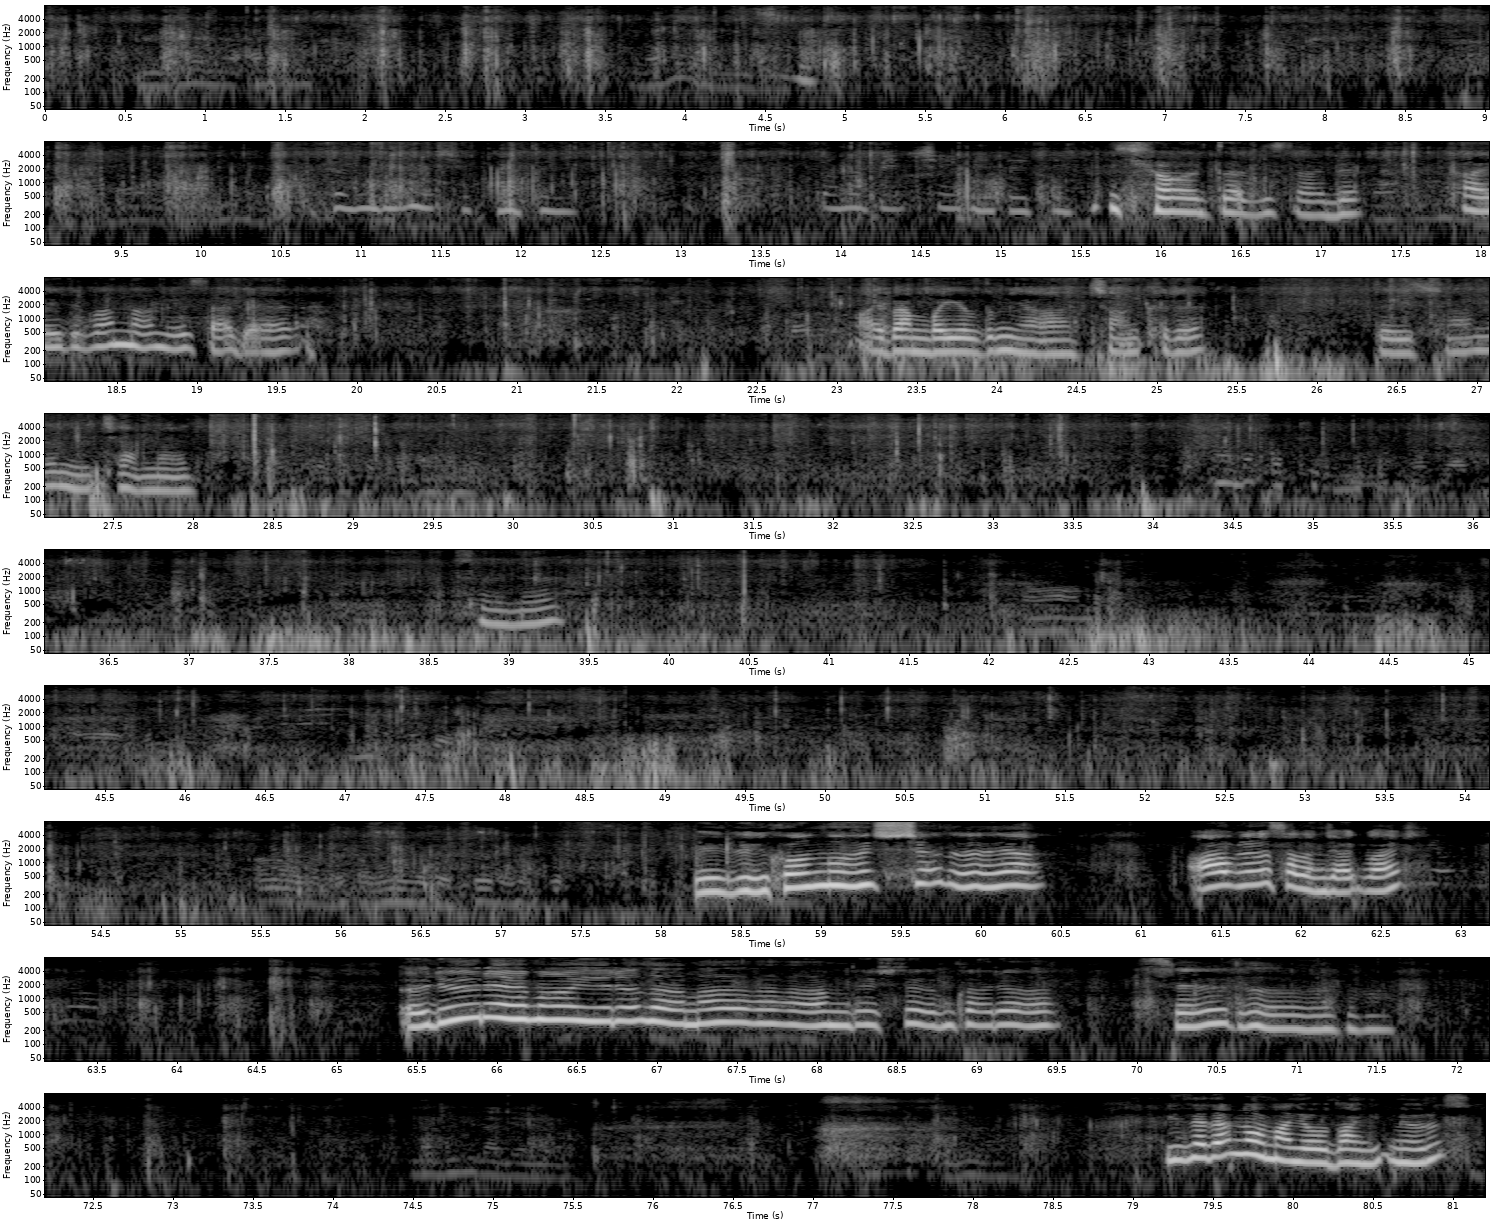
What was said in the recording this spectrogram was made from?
Bana bir şey bir sade. Haydi bana müsaade. Ay ben bayıldım ya. Çankırı. Dayız şu an ve mükemmel. Şöyle. Bir büyük olmuş çalıya. Aa burada da salıncak var. Ölürem ayrılamam düştüm kara sevdama. Biz neden normal yoldan gitmiyoruz?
